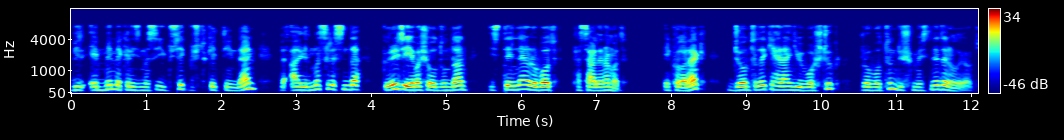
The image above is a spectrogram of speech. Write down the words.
bir emme mekanizması yüksek güç tükettiğinden ve ayrılma sırasında görece yavaş olduğundan istenilen robot tasarlanamadı. Ek olarak contadaki herhangi bir boşluk robotun düşmesine neden oluyordu.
